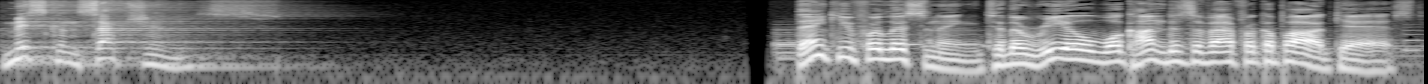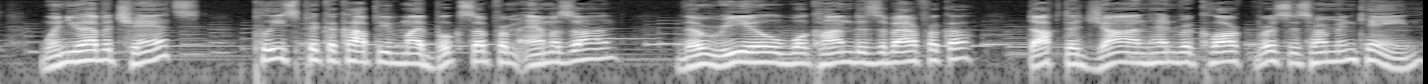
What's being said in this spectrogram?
misconceptions? Thank you for listening to the Real Wakandas of Africa podcast. When you have a chance, please pick a copy of my books up from Amazon The Real Wakandas of Africa, Dr. John Henrik Clarke versus Herman Cain,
